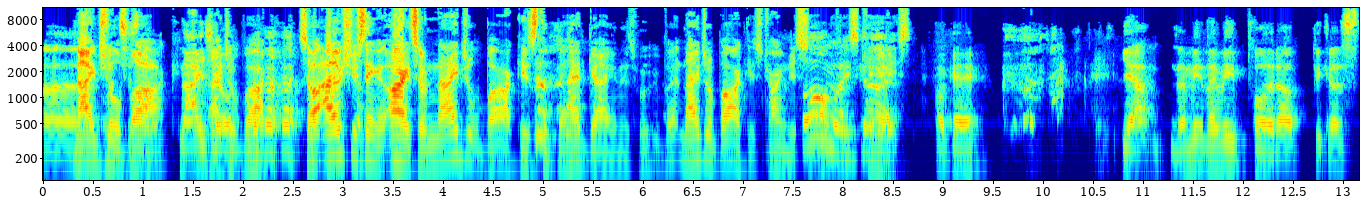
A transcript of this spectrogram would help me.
Uh, Nigel? Bach. Nigel. Nigel Bach. So I was just thinking, all right, so Nigel Bach is the bad guy in this movie, but Nigel Bach is trying to solve Oh my this God. case. Okay. yeah, let me let me pull it up because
